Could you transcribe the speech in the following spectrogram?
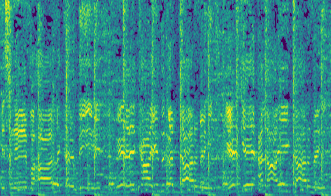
किसने बहाल कर दी है। मेरे कायद गद्दार नहीं घेर के अलाई कार नहीं।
